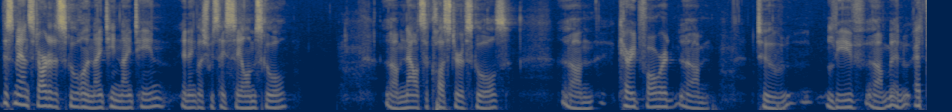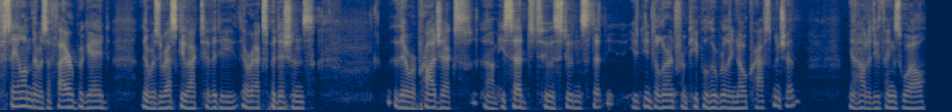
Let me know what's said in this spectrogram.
this man started a school in 1919. In English, we say Salem School. Um, now it's a cluster of schools. um, carried forward um, to leave. Um, and at Salem, there was a fire brigade, there was rescue activity, there were expeditions, there were projects. Um, he said to his students that you need to learn from people who really know craftsmanship, you know, how to do things well.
